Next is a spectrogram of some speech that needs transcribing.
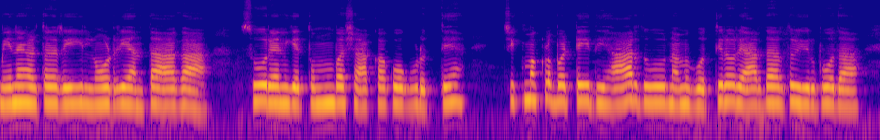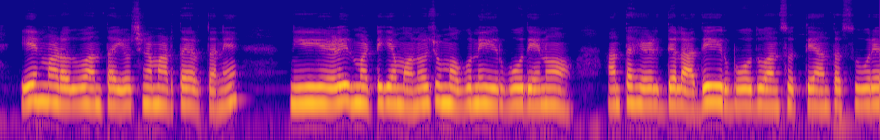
ಮೀನಾ ಹೇಳ್ತಾರೆ ರೀ ಇಲ್ಲಿ ನೋಡ್ರಿ ಅಂತ ಆಗ ಸೂರ್ಯನಿಗೆ ತುಂಬ ಶಾಕಾಗಿ ಹೋಗ್ಬಿಡುತ್ತೆ. ಚಿಕ್ಕ ಮಕ್ಕಳು ಬಟ್ಟೆ ಇದು ಯಾರ್ದು? ನಮಗೆ ಗೊತ್ತಿರೋರು ಯಾರ್ದಾದ್ರೂ ಇರ್ಬೋದಾ? ಏನು ಮಾಡೋದು ಅಂತ ಯೋಚನೆ ಮಾಡ್ತಾ ಇರ್ತಾನೆ. ನೀವು ಹೇಳಿದ ಮಟ್ಟಿಗೆ ಮನೋಜು ಮಗುನೇ ಇರ್ಬೋದೇನೋ ಅಂತ ಹೇಳಿದ್ದೆಲ್ಲ ಅದೇ ಇರ್ಬೋದು ಅನಿಸುತ್ತೆ ಅಂತ ಸೂರ್ಯ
